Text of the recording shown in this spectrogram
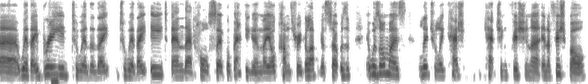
uh, where they breed to whether they to where they eat and that whole circle back again. They all come through Galapagos. So it was it was almost literally cash, catching fish in a in a fishbowl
